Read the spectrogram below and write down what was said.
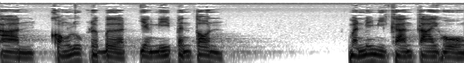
ทานของลูกระเบิดอย่างนี้เป็นต้น มันไม่มีการตายโหง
